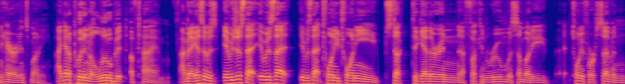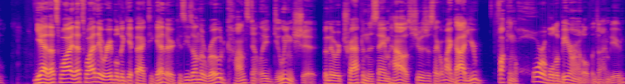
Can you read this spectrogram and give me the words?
inheritance money. I got to put in a little bit of time. I mean, I guess it was it was just that it was that it was that 2020 stuck together in a fucking room with somebody 24/7. Yeah, that's why that's why they were able to get back together cuz he's on the road constantly doing shit. When they were trapped in the same house, she was just like, "Oh my god, you're fucking horrible to be around all the time, dude."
